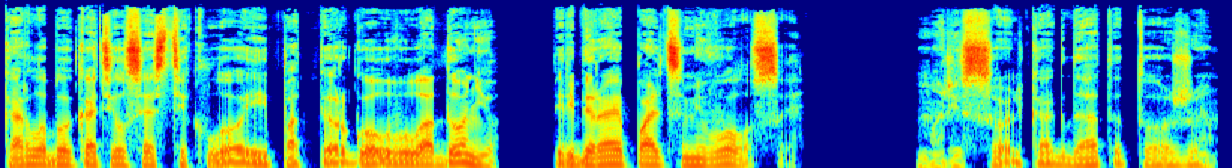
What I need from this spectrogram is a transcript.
Карл облокотился о стекло и подпер голову ладонью, перебирая пальцами волосы. Марисоль когда-то тоже.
